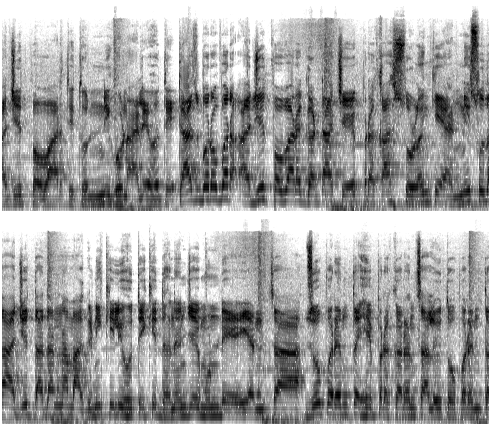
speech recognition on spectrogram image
अजित पवार तिथून निघून आले होते. त्याचबरोबर अजित पवार गटाचे प्रकाश सोळंके यांनी सुद्धा अजितदादांना मागणी केली होती की धनंजय मुंडे यांचा जोपर्यंत हे प्रकरण चालू आहे तोपर्यंत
